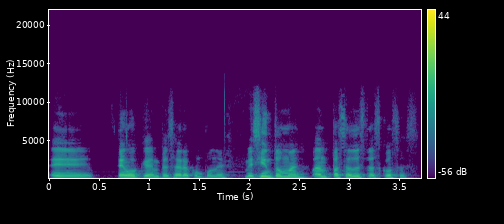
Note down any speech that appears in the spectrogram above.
eh, tengo que empezar a componer. Me siento mal, han pasado estas cosas.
